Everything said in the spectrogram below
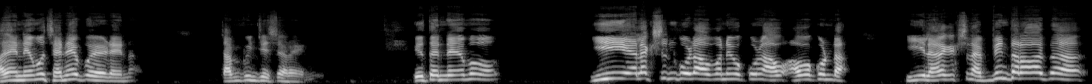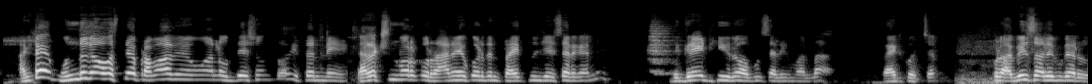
ఆయనేమో చనిపోయాడు ఆయన. చంపించేశారు ఆయన. ఇతన్నేమో ఈ ఎలక్షన్ కూడా అవ్వనివ్వకుండా అవ- అవ్వకుండా ఈ ఎలక్షన్ అవ్విన తర్వాత అంటే ముందుగా వస్తే ప్రమాదం ఏమో అన్న ఉద్దేశంతో ఇతన్ని ఎలక్షన్ వరకు రానివ్వకూడదని ప్రయత్నం చేశారు కానీ the great hero Abu Saleem వల్ల బయటకు వచ్చారు. ఇప్పుడు అబీ సలీం గారు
